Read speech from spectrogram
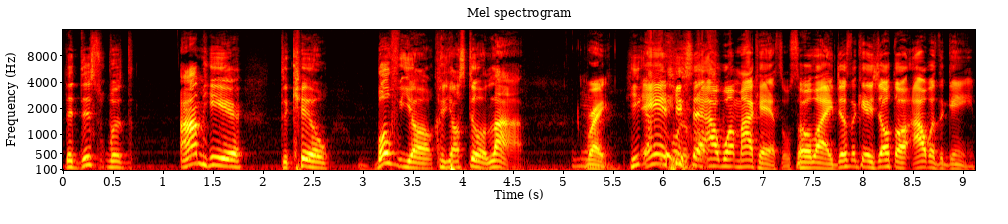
that this was I'm here to kill both of y'all because y'all still alive. right. He and he said. I want my castle. So like just in case y'all thought I was a game,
